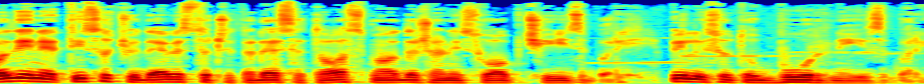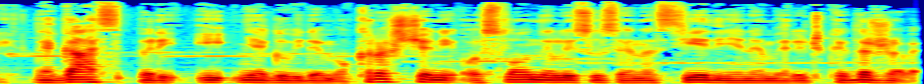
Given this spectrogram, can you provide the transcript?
Godine 1948. održani su opći izbori. Bili su to burni izbori. De Gasperi i njegovi demokršćani oslonili su se na Sjedinjene američke države,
